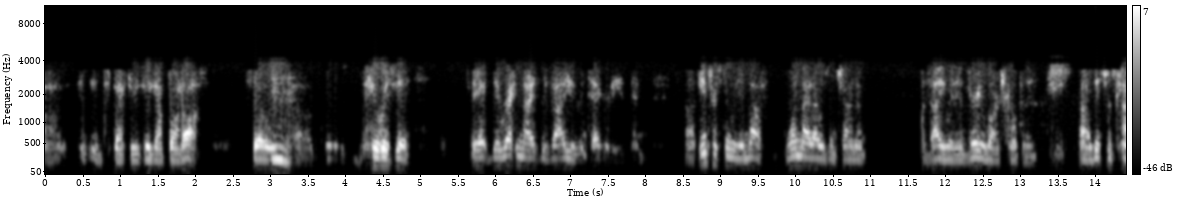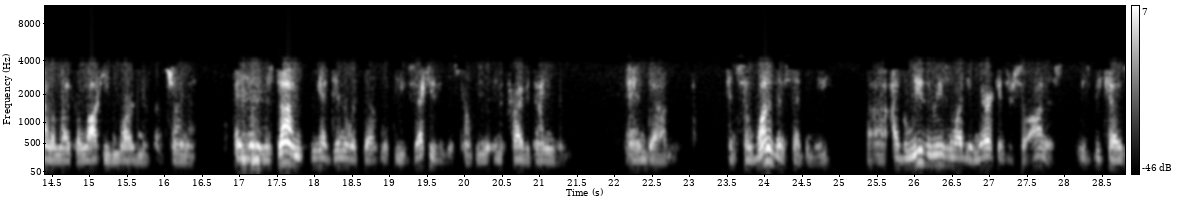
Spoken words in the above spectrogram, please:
uh, inspectors, they got bought off. So mm. uh, there was a they they recognized the value of integrity. And uh, interestingly enough, one night I was in China evaluating a very large company. Uh, this was kind of like a Lockheed Martin of, of China. And when it was done, we had dinner with the with the executives of this company in a private dining room. And um, and so one of them said to me, uh, "I believe the reason why the Americans are so honest is because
